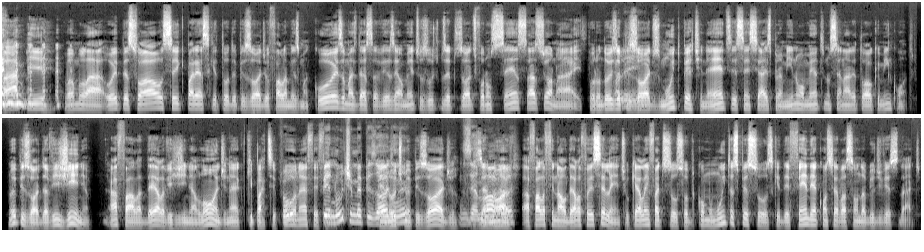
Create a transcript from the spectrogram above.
Papi, vamos lá. Oi, pessoal. Sei que parece que todo episódio eu falo a mesma coisa, mas dessa vez realmente os últimos episódios foram sensacionais. Foram dois Olha aí. episódios muito pertinentes e essenciais para mim no momento e no cenário atual que eu me encontro. No episódio da Virgínia, a fala dela, Virgínia Londe, né, que participou, O né, Fefe? Penúltimo episódio, penúltimo né? episódio, 19, 19, eu acho. a fala final dela foi excelente. O que ela enfatizou sobre como muitas pessoas que defendem a conservação da biodiversidade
